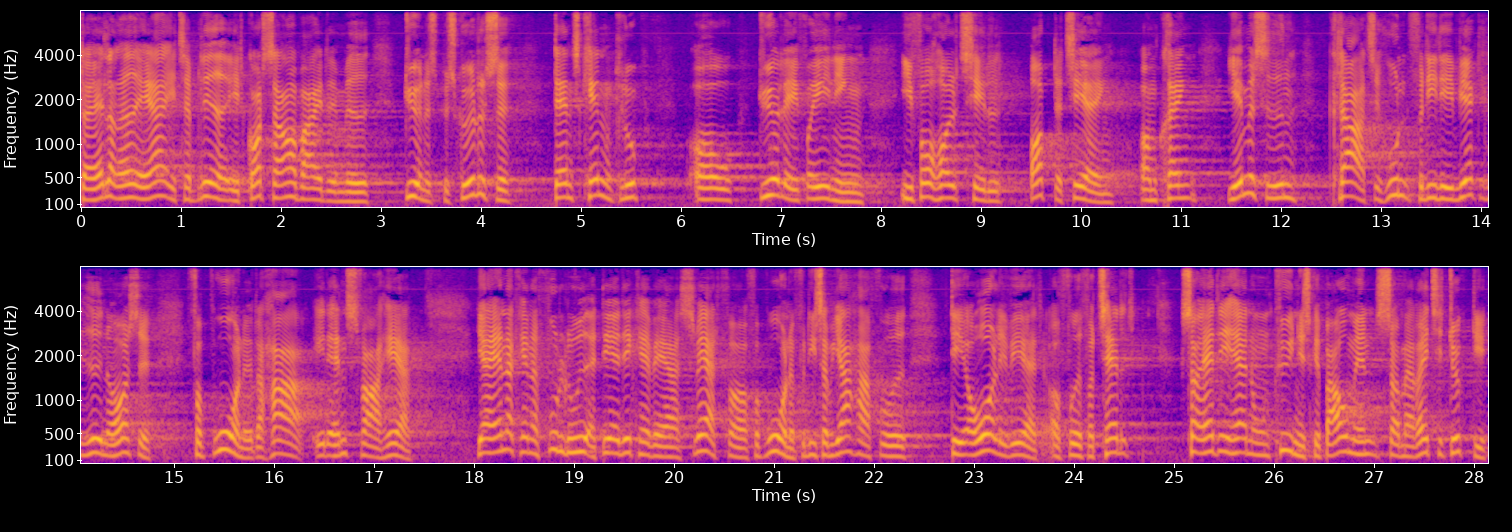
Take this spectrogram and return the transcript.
der allerede er etableret et godt samarbejde med Dyrenes Beskyttelse, Dansk Kennelklub og Dyrlægeforeningen i forhold til opdatering omkring hjemmesiden Klar til hund, fordi det i virkeligheden også forbrugerne, der har et ansvar her. Jeg anerkender fuldt ud, at det her det kan være svært for forbrugerne, fordi som jeg har fået det overleveret og fået fortalt, så er det her nogle kyniske bagmænd, som er rigtig dygtige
